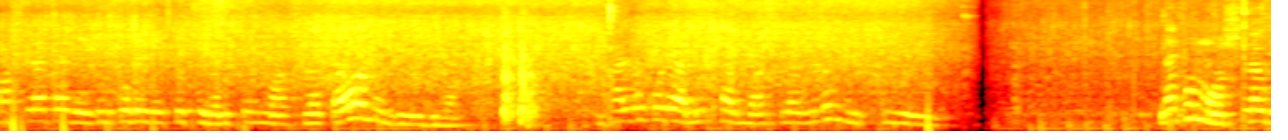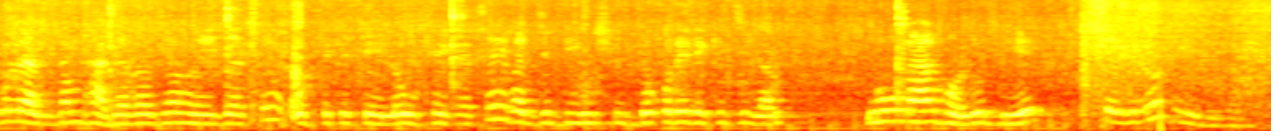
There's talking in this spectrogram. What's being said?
মশলাটা রেডি করে রেখেছিলাম, সেই মশলাটাও আমি দিয়ে দিলাম। ভালো করে আমি সব মশলাগুলো মিশিয়ে নিচ্ছি। দেখো, মশলাগুলো একদম ভাজা ভাজা হয়ে গেছে। উপর থেকে তেলও উঠে গেছে। এবার যে ডিম সিদ্ধ করে রেখেছিলাম, নুন আর হলুদ দিয়ে, সেগুলো দিয়ে দিলাম।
